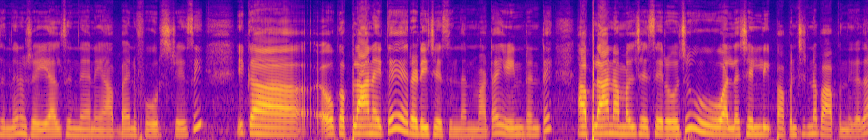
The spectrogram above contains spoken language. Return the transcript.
చేయాల్సిందే నువ్వు చేయాల్సిందే అని ఆ అబ్బాయిని ఫోర్స్ చేసి ఇక ఒక ప్లాన్ అయితే రెడీ చేసిందనమాట ఏంటంటే ఆ ప్లాన్ అమలు చేసే రోజు వాళ్ళ చెల్లి పాపం చిన్న పాప ఉంది కదా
